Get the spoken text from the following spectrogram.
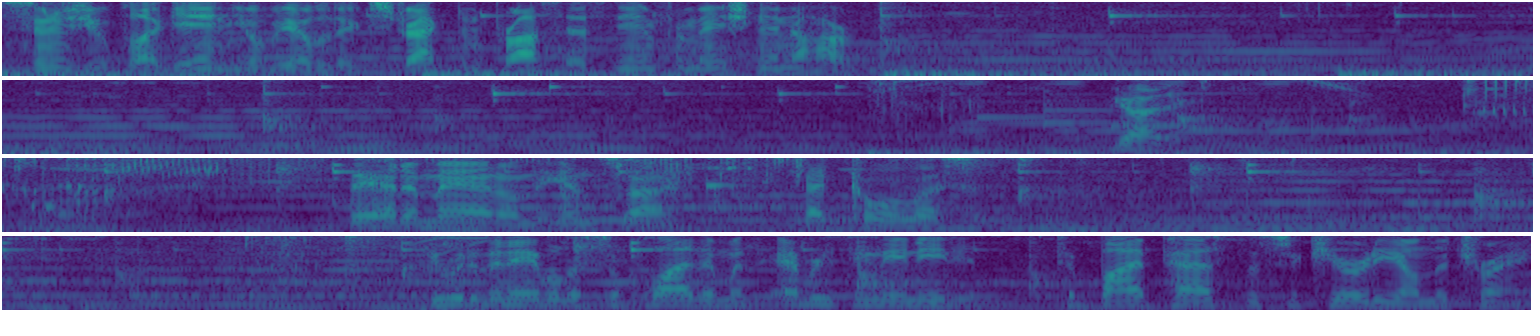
As soon as you plug in, you'll be able to extract and process the information in a heartbeat. Got it. They had a man on the inside at Coalescence. He would have been able to supply them with everything they needed to bypass the security on the train.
